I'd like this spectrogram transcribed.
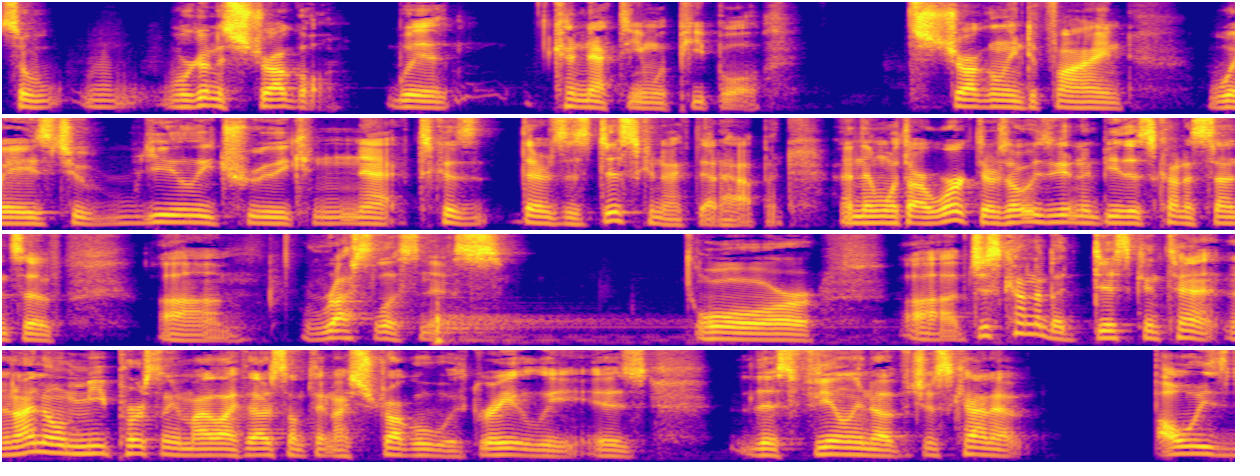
So we're going to struggle with connecting with people, struggling to find ways to really truly connect because there's this disconnect that happened. And then with our work, there's always going to be this kind of sense of um, restlessness or uh, just kind of a discontent. And I know me personally in my life, that is something I struggle with greatly is this feeling of just kind of always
